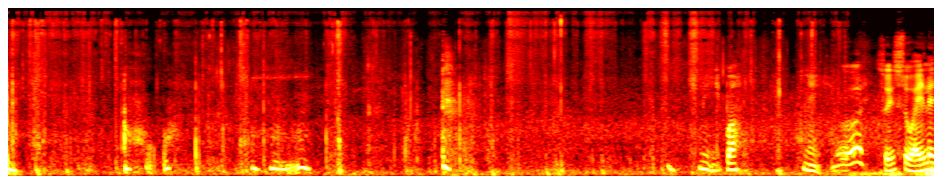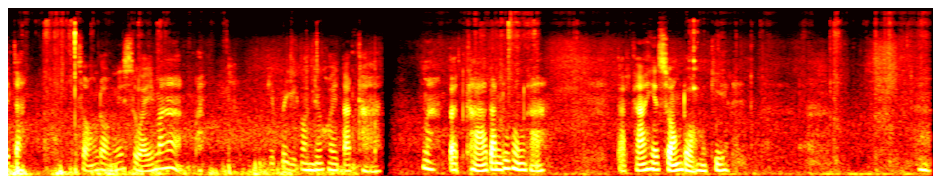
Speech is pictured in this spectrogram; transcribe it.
อืมโอ้โหอื้อหือ มีอีก ปะนี่เอ้ยสวยๆเลยจ้ะสองดอกนี่สวยมากไปเก็บไปอีกก่อนเดี๋ยวค่อยตัดขามาตัดขากันทุกคนค่ะ ตัดขาเห็ดสองดอกเมื่อกี้นี่อืม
